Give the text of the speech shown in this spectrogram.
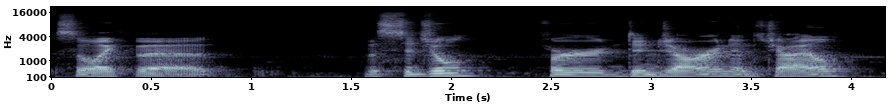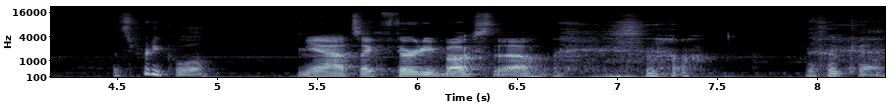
So like the the sigil for Din Djarin and his child. That's pretty cool. Yeah, it's like thirty bucks though. so Okay.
